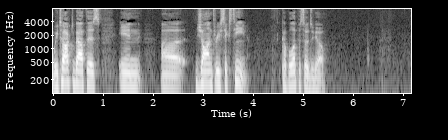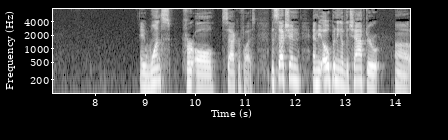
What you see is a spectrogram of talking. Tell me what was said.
We talked about this in uh, John 3:16 a couple episodes ago. A once for all sacrifice. The section and the opening of the chapter, uh,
